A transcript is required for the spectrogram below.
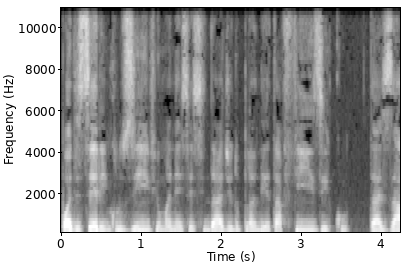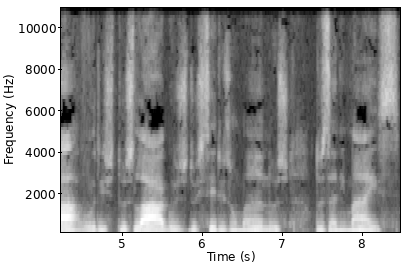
Pode ser, inclusive, uma necessidade do planeta físico, das árvores, dos lagos, dos seres humanos, dos animais.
